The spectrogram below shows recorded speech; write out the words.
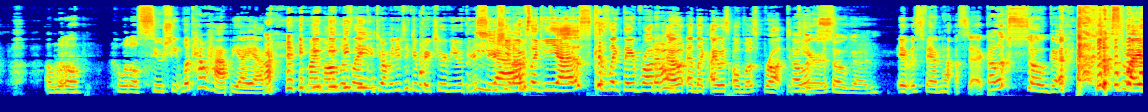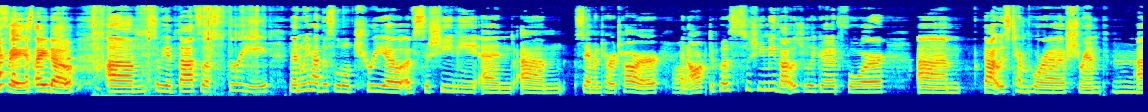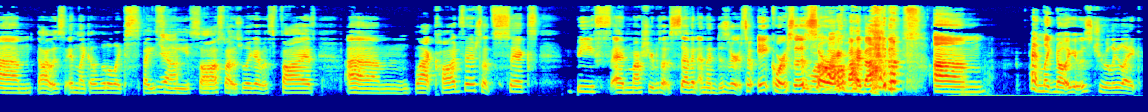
a little a little sushi. Look how happy I am. My mom was like, "Do you want me to take a picture of you with your sushi?" Yeah. And I was like, "Yes," because like they brought it Oh. out, and like I was almost brought to that tears. so good. It was fantastic. That looks so good. Just my face, I know. Um, so we had that, so that's three. Then we had this little trio of sashimi and um salmon tartare and Oh. octopus sashimi. That was really good. For um, that was tempura shrimp. Mm. Um, that was in like a little like spicy Yeah, that sauce. was That was really good. It was five. Um, black codfish. That's six. Beef and mushrooms. That was seven. And then dessert. So eight courses. Wow. Sorry, my bad. um, and like no, like it was truly like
